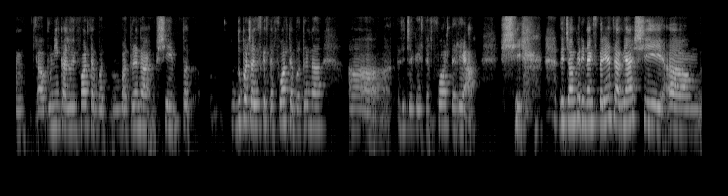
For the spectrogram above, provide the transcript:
uh, bunica lui foarte bă- bătrână și tot, după ce a zis că este foarte bătrână, uh, zice că este foarte rea. Și ziceam că din experiența mea și, uh,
